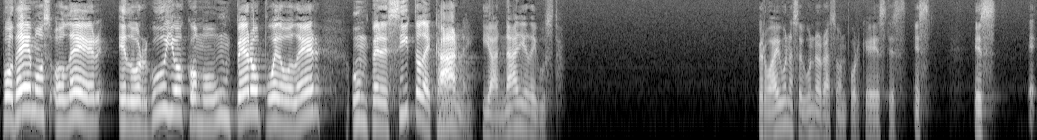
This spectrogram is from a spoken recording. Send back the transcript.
podemos oler el orgullo como un perro puede oler un pedacito de carne y a nadie le gusta. Pero hay una segunda razón por qué este es, es, eh,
